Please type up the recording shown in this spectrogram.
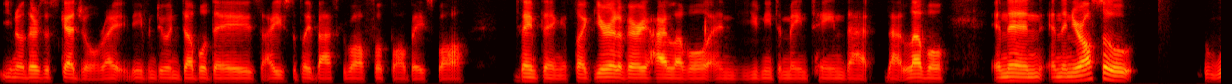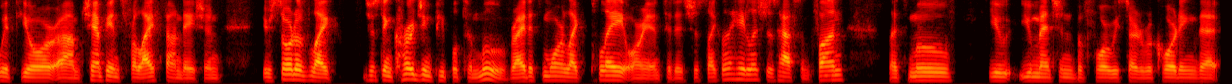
you know there's a schedule right? Even doing double days i used to play basketball football baseball same thing. It's like you're at a very high level and you need to maintain that that level. And then and then you're also with your um, champions for life foundation you're sort of like just encouraging people to move right? It's more like play oriented. It's just like hey let's just have some fun. Let's move. You you mentioned before we started recording that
